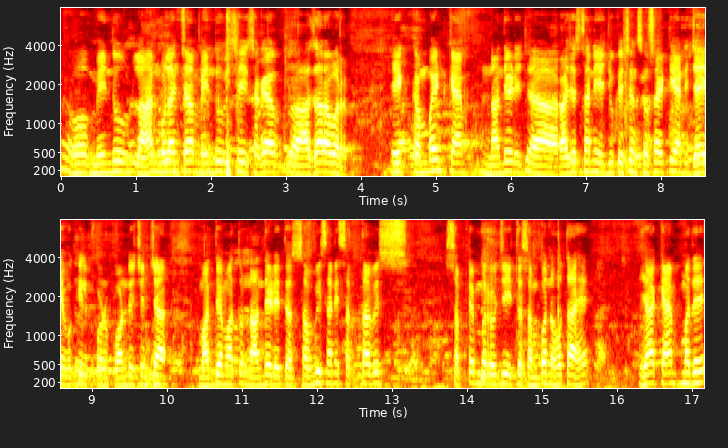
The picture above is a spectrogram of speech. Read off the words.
व मेंदू लहान मुलांच्या मेंदूविषयी सगळ्या आजारावर एक combined camp Nanded Rajasthani education society आणि जय वकील फा फाउंडेशनच्या माध्यमातून नांदेड येथं सव्वीस आणि सत्तावीस सप्टेंबर रोजी इथं संपन्न होत आहे. ह्या कॅम्पमध्ये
